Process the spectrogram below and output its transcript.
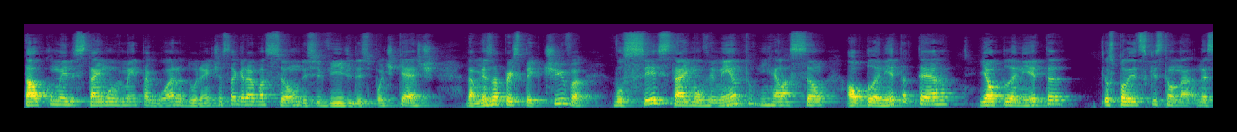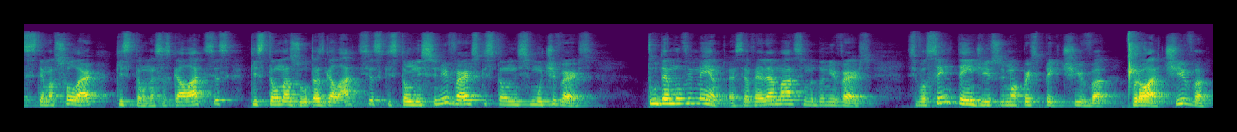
tal como ele está em movimento agora durante essa gravação desse vídeo, desse podcast. Da mesma perspectiva, você está em movimento em relação ao planeta Terra e ao planeta os planetas que estão na, nesse sistema solar, que estão nessas galáxias, que estão nas outras galáxias, que estão nesse universo, que estão nesse multiverso. Tudo é movimento. Essa é a velha máxima do universo. Se você entende isso de uma perspectiva proativa,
